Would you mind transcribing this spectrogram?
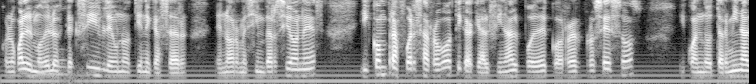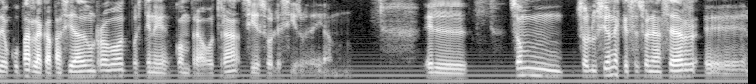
Con lo cual el modelo es flexible, uno tiene que hacer enormes inversiones y compra fuerza robótica que al final puede correr procesos y cuando termina de ocupar la capacidad de un robot, pues tiene compra otra si eso le sirve, digamos. son soluciones que se suelen hacer eh,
